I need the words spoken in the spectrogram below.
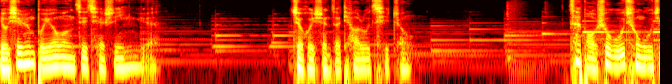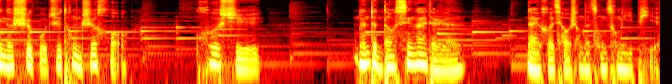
有些人不愿忘记前世姻缘。就会选择跳入其中，在饱受无穷无尽的世故之痛之后，或许能等到心爱的人，奈何桥上的匆匆一瞥，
